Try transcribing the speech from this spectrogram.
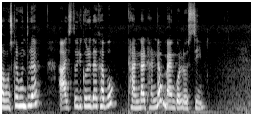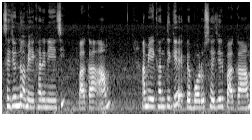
নমস্কার বন্ধুরা, আজ তৈরি করে দেখাবো ঠান্ডা ঠান্ডা ম্যাঙ্গো লস্যি। সেজন্য আমি এখানে নিয়েছি পাকা আম। আমি এখান থেকে একটা বড় সাইজের পাকা আম,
